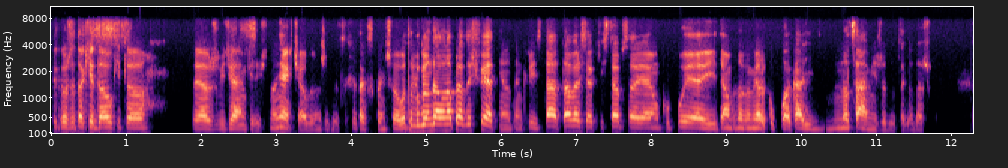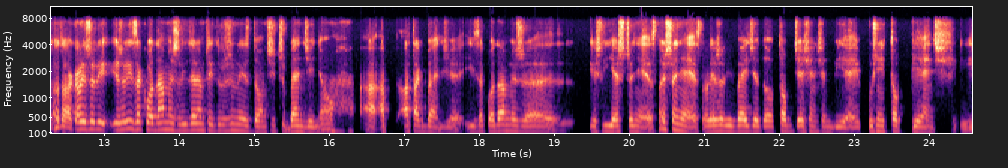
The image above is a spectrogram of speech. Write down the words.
tylko, że takie dołki to, to, ja już widziałem kiedyś. No nie chciałbym, żeby to się tak skończyło, bo to wyglądało naprawdę świetnie. No, ten Chris, ta, ta wersja Kristapsa, ja ją kupuję i tam w Nowym Jorku płakali nocami, że do tego doszło. No tak, ale jeżeli, jeżeli zakładamy, że liderem tej drużyny jest Donci, czy będzie nią, a, a, a tak będzie, i zakładamy, że jeśli jeszcze nie jest, no jeszcze nie jest, ale jeżeli wejdzie do top 10 NBA, później top 5 i,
